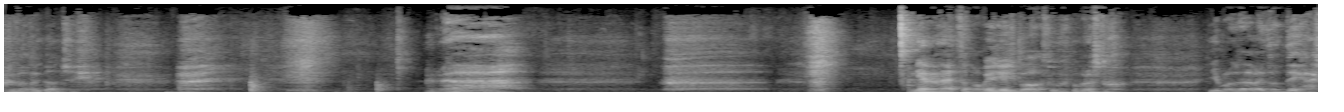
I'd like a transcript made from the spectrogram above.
Kurwa wykończę się. Nie wiem nawet co powiedzieć, bo tu po prostu nie można nawet oddychać.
